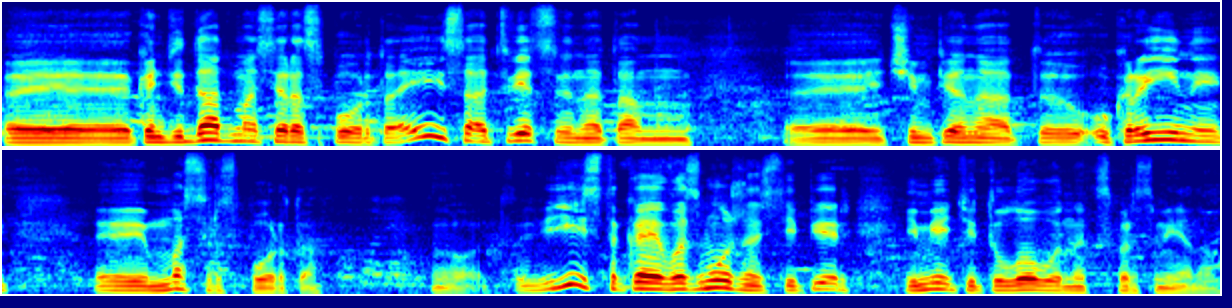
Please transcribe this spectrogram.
э, кандидат мастера спорта и, соответственно, там э, чемпионат э, Украины, э, мастер спорта. Вот. Есть такая возможность теперь иметь титулованных спортсменов.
